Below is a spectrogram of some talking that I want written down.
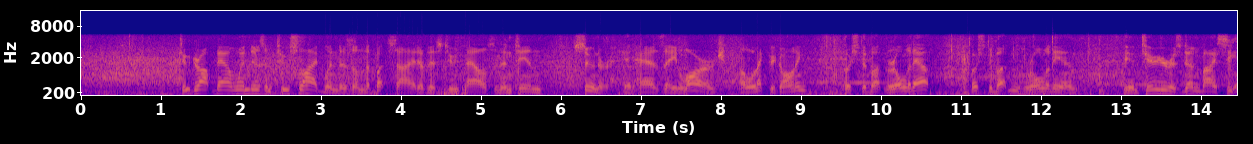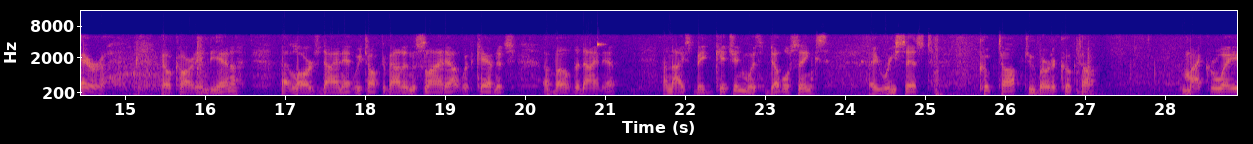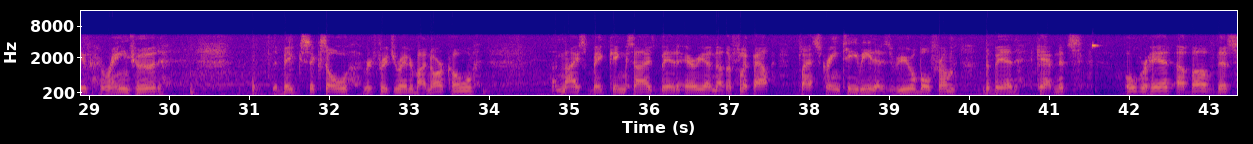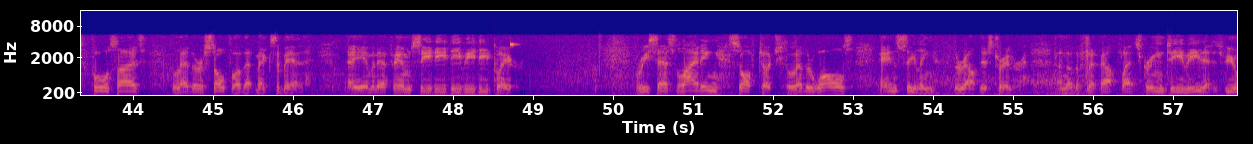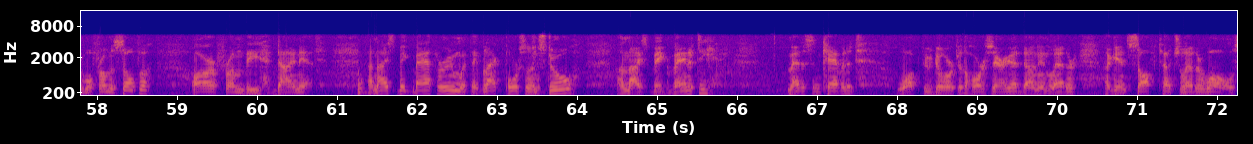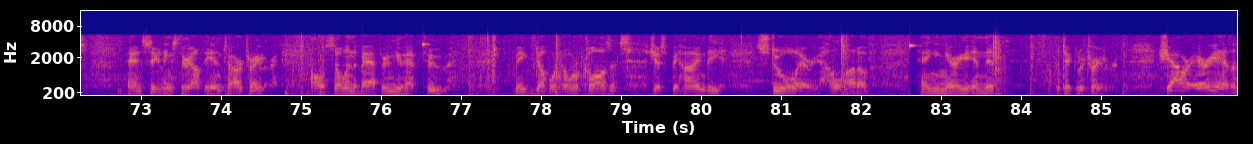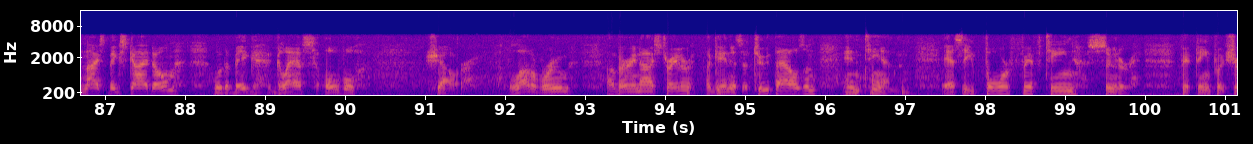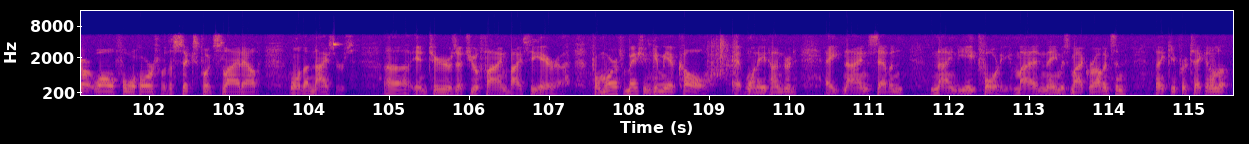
Two drop down windows and two slide windows on the butt side of this 2010 Sooner. It has a large electric awning. Push the button, roll it out. Push the button, roll it in. The interior is done by Sierra, Elkhart, Indiana. That large dinette we talked about in the slide out with cabinets above the dinette. A nice big kitchen with double sinks. A recessed cooktop, two burner cooktop. Microwave, range hood. The big 6.0 refrigerator by Norcold. A nice big king size bed area. Another flip out flat screen TV that is viewable from the bed cabinets overhead above this full-size leather sofa that makes a bed. AM and FM CD DVD player. Recessed lighting, soft touch leather walls and ceiling throughout this trailer. Another flip out flat screen TV that is viewable from the sofa or from the dinette. A nice big bathroom with a black porcelain stool, a nice big vanity, medicine cabinet, walk-through door to the horse area done in leather against soft touch leather walls and ceilings throughout the entire trailer. Also in the bathroom you have two big double door closets just behind the stool area. A lot of hanging area in this particular trailer. Shower area has a nice big sky dome with a big glass oval shower. A lot of room a very nice trailer. Again, it's a 2010 SE415 Sooner. 15 foot short wall, 4 horse with a 6 foot slide out. One of the nicer uh, interiors that you'll find by Sierra. For more information, give me a call at 1-800-897-9840. My name is Mike Robinson. Thank you for taking a look.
